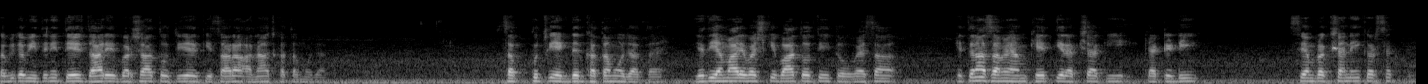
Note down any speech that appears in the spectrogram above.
कभी कभी इतनी तेज धारी, बरसात होती है कि सारा अनाज खत्म हो जाता है। सब कुछ एक दिन खत्म हो जाता है। यदि हमारे वश की बात होती तो वैसा इतना समय हम खेत की रक्षा की, क्या टिड्डी से हम रक्षा नहीं कर सकते?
